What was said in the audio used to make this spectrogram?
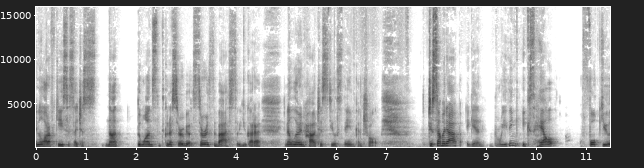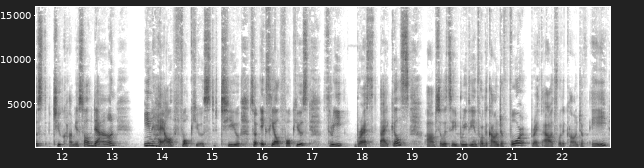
in a lot of cases, are just not the ones that's gonna serve you serve us the best. So you gotta you know learn how to still stay in control. To sum it up, again, breathing, exhale, focused to calm yourself down inhale focused to so exhale focused three breath cycles um, so let's say breathe in for the count of four breath out for the count of eight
